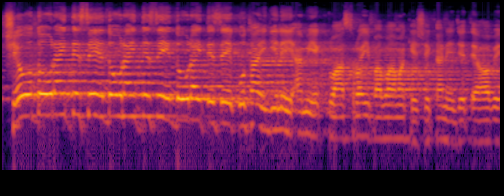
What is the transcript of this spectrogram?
সেও দৌড়াইতেছে দৌড়াইতেছে দৌড়াইতেছে, কোথায় গেলে আমি একটু আশ্রয় পাবো আমাকে সেখানে যেতে হবে?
